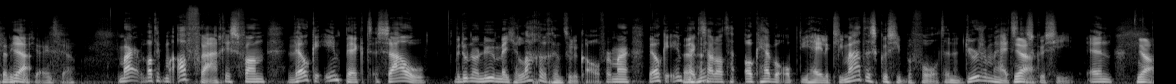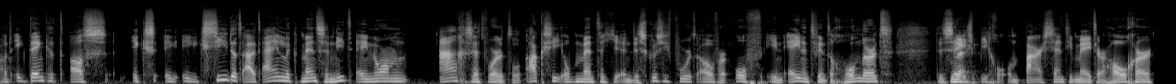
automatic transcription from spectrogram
ben ik Ja. met je eens, ja. Maar wat ik me afvraag is van welke impact zou. We doen er nu een beetje lacherig natuurlijk over. Maar welke impact Uh-huh. zou dat ook hebben op die hele klimaatdiscussie bijvoorbeeld? En de duurzaamheidsdiscussie? En Ja. want ik denk het als. Ik, ik, ik zie dat uiteindelijk mensen niet enorm aangezet worden tot actie op het moment dat je een discussie voert over of in 2100 de zeespiegel een paar centimeter hoger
